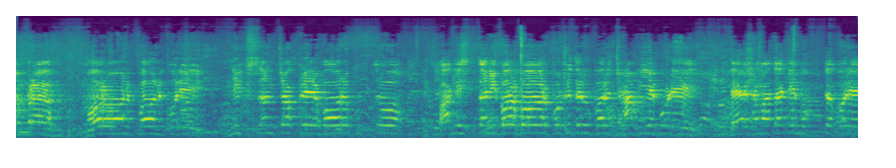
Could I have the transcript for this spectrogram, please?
আমরা মরণ পণ করে নিক্সন চক্রের পাকিস্তানি বর্বর পশুদের উপর ঝাঁপিয়ে পড়ে দেশ মাতাকে মুক্ত করে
